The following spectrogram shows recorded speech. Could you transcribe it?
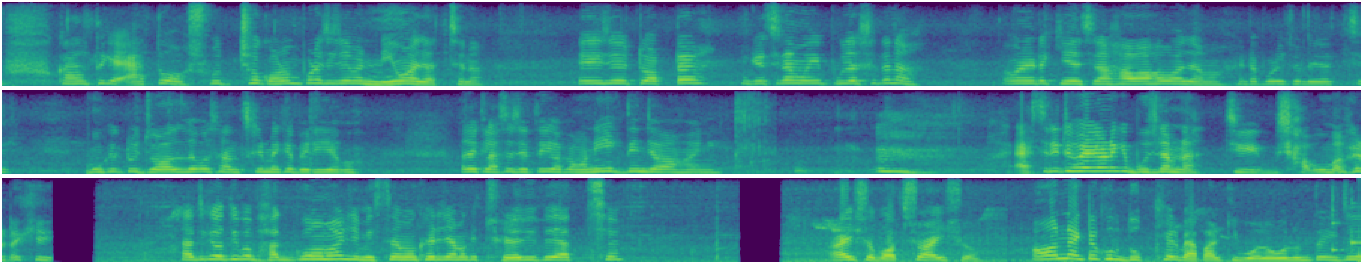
উফ, কাল থেকে এত অসহ্য গরম পড়েছে যে আমার নেওয়া যাচ্ছে না। এই যে টপটা, গেছিলাম ওই পূজার সাথে না, তখন এটা কিনেছিলাম, হাওয়া হাওয়া জামা, এটা পরে চলে যাচ্ছি। মুখে একটু জল দেবো সানস্ক্রিন মেখে বেরিয়ে যাব। আরে ক্লাসে যেতেই হবে অনেক দিন যাওয়া হয়নি। অ্যাসিডিটি হয়ে গেল নাকি বুঝলাম না, চি, সাবু মাখাটা খেয়ে। আজকে অতীব ভাগ্য আমার যে মিস্টার মুখার্জি আমাকে ছেড়ে দিতে যাচ্ছে। আইসো, বৎস আইসো। আমার না একটা খুব দুঃখের ব্যাপার, কি বলব বলুন তো? এই যে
